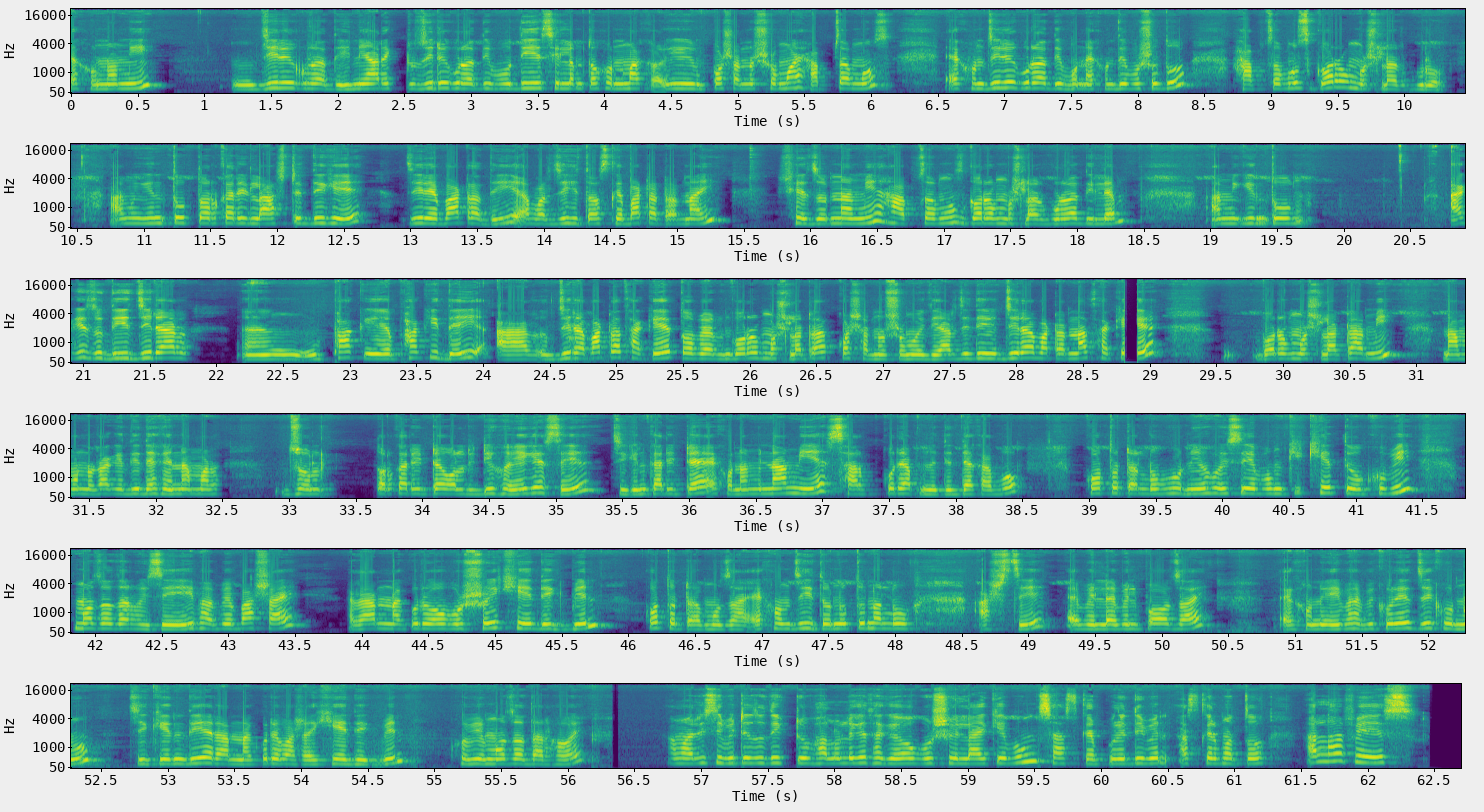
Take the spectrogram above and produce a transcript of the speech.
এখন আমি জিরে গুঁড়া দিইনি। আর একটু জিরে গুঁড়া দিব, দিয়েছিলাম তখন মাখা কষানোর সময় হাফ চামচ। এখন জিরে গুঁড়া দিব না, এখন দেবো শুধু হাফ চামচ গরম মশলার গুঁড়ো। আমি কিন্তু তরকারির লাস্টের দিকে জিরে বাটা দিই আমার যেহেতু আজকে বাটাটা নাই, সেজন্য আমি হাফ চামচ গরম মশলার গুঁড়া দিলাম। আমি কিন্তু আগে যদি জিরার ফাঁকি ফাঁকি দেই আর জিরা বাটা থাকে, তবে আমি গরম মশলাটা কষানোর সময় দিই। আর যদি জিরা বাটা না থাকে গরম মশলাটা আমি নামানোর আগে দিয়ে দেখেন আমার ঝোল তরকারিটা অলরেডি হয়ে গেছে। চিকেন কারিটা এখন আমি নামিয়ে সার্ভ করে আপনাদের দেখাবো কতটা লোভনীয় হয়েছে এবং কি খেতেও খুবই মজাদার হয়েছে। এইভাবে বাসায় রান্না করে অবশ্যই খেয়ে দেখবেন কতটা মজা। এখন যেহেতু নতুন আলু আসছে অ্যাভেলেবেল পাওয়া যায়, এখন এইভাবে করে যে কোনো চিকেন দিয়ে রান্না করে বাসায় খেয়ে দেখবেন, খুবই মজাদার হয়। আমার রেসিপিটা যদি একটু ভালো লেগে থাকে, অবশ্যই লাইক এবং সাবস্ক্রাইব করে দিবেন। আজকের মতো আল্লাহ হাফেজ।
